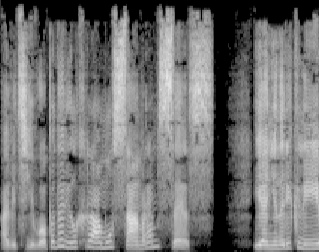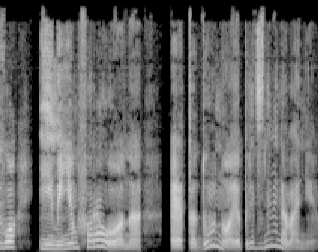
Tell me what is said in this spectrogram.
А ведь его подарил храму сам Рамсес. И они нарекли его именем фараона. Это дурное предзнаменование.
